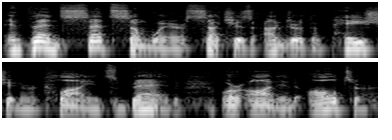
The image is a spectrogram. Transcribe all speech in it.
and then set somewhere, such as under the patient or client's bed or on an altar,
